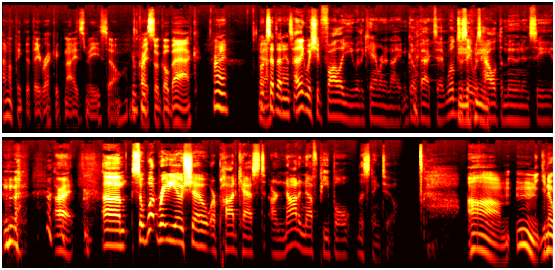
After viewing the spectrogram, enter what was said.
I don't think that they recognized me, so I'll probably still go back. All right. We'll Yeah. accept that answer. I think we should follow you with a camera tonight and go back to. It. We'll just say it Mm-hmm. was Howl at the Moon and see. uh, all right. Um, so, what radio show or podcast are not enough people listening to? Um, mm, you know,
